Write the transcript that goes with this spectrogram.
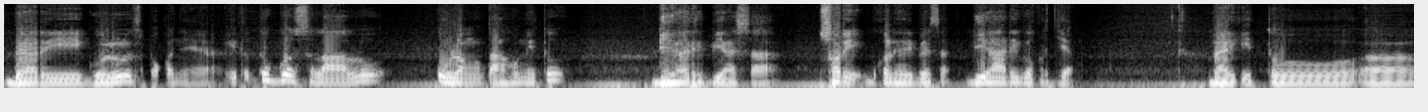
Dari gue lulus pokoknya ya itu tuh gue selalu ulang tahun itu di hari biasa. Sorry bukan hari biasa di hari gue kerja. Baik itu eh,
